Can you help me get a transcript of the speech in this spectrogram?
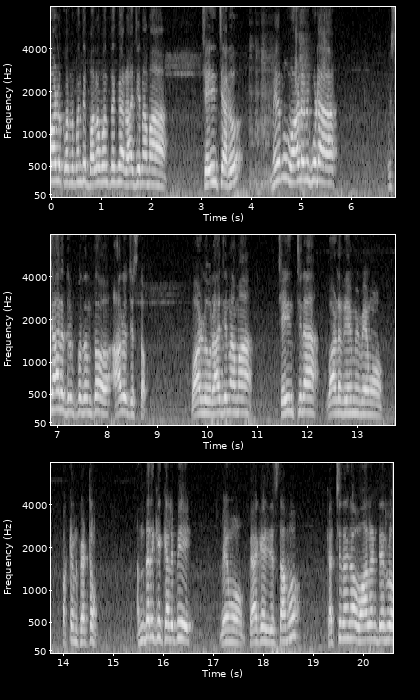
వాళ్ళు కొంతమంది బలవంతంగా రాజీనామా చేయించారు. మేము వాళ్ళని కూడా విశాల దృక్పథంతో ఆలోచిస్తాం. వాళ్ళు రాజీనామా చేయించిన వాళ్ళని ఏమి మేము పక్కన పెట్టం. అందరికీ కలిపి మేము ప్యాకేజ్ ఇస్తాము. ఖచ్చితంగా వాలంటీర్లు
